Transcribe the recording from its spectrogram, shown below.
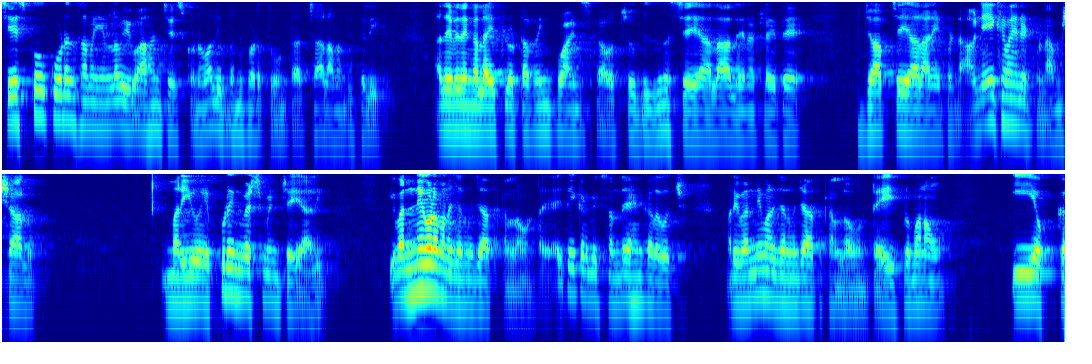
చేసుకోకూడని సమయంలో వివాహం చేసుకునే వాళ్ళు ఇబ్బంది పడుతూ ఉంటారు చాలామంది తెలియక. అదేవిధంగా లైఫ్లో టర్నింగ్ పాయింట్స్ కావచ్చు బిజినెస్ చేయాలా లేనట్లయితే జాబ్ చేయాలా అనేటువంటి అనేకమైనటువంటి అంశాలు మరియు ఎప్పుడు ఇన్వెస్ట్మెంట్ చేయాలి ఇవన్నీ కూడా మన జన్మజాతకంలో ఉంటాయి. అయితే ఇక్కడ మీకు సందేహం కలగవచ్చు మరి ఇవన్నీ మన జన్మజాతకంలో ఉంటాయి. ఇప్పుడు మనం ఈ యొక్క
